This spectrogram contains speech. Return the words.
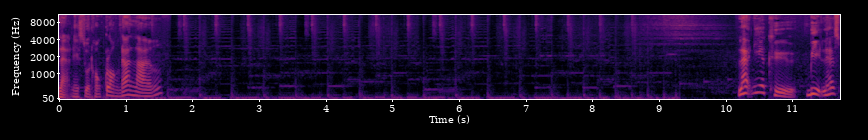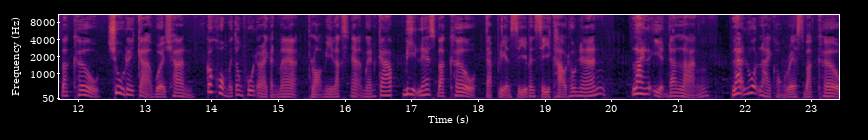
และในส่วนของกล่องด้านหลัง และนี่ก็คือ Beatless Buckle ชูไดกะเวอร์ชันก็คงไม่ต้องพูดอะไรกันมาก เพราะมีลักษณะเหมือนกับ Beatless Buckle แต่เปลี่ยนสีเป็นสีขาวเท่านั้น รายละเอียดด้านหลัง และลวดลายของ Race Buckle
